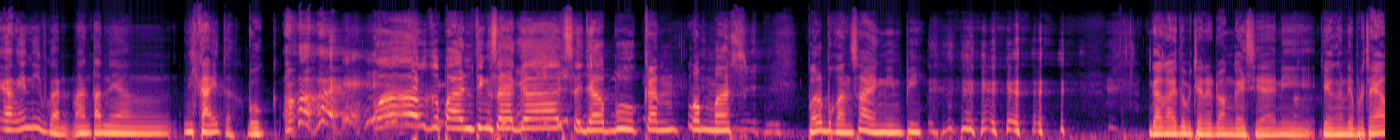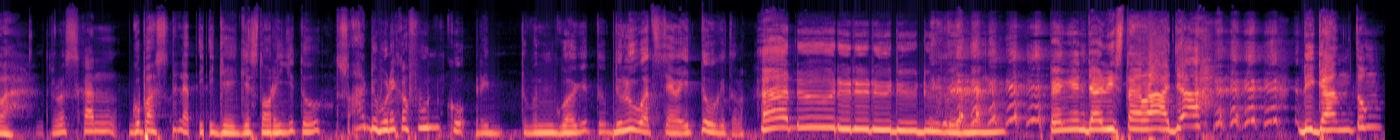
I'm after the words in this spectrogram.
yang ini bukan? Mantan yang nikah itu. Buk. Oh. Wow, kepancing saya guys. Saya jawab bukan, lemas. Padahal bukan saya yang mimpi. Gak, gak itu bercanda doang guys ya. Ini jangan dipercayalah Terus kan gue pas liat IG IG story gitu, terus ada boneka Funko dari temen gua gitu. Dulu buat cewek itu gitu loh. Aduh, duh, duh, duh, duh, duh, pengen, pengen jadi Stella aja ah. Digantung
